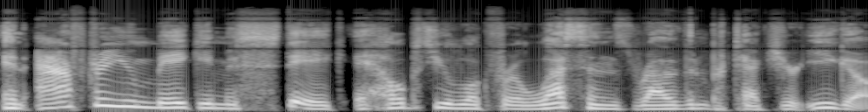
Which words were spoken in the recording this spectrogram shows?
And after you make a mistake, it helps you look for lessons rather than protect your ego.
